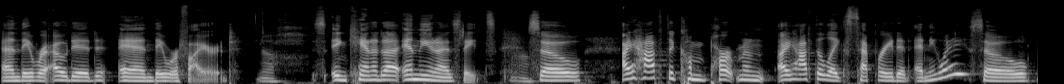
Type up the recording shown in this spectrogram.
and they were outed and they were fired Ugh. in Canada and the United States. Oh. So I have to compartment, I have to like separate it anyway. So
